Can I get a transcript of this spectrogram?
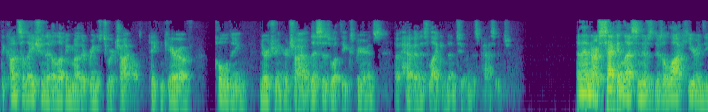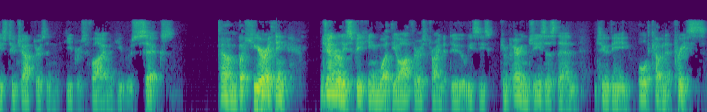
the consolation that a loving mother brings to her child, taking care of, holding, nurturing her child. This is what the experience of heaven is likened unto in this passage. And then in our second lesson, there's there's a lot here in these two chapters in Hebrews 5 and Hebrews 6. Um, but here, I think, generally speaking, what the author is trying to do is he's comparing Jesus then to the Old Covenant priests.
